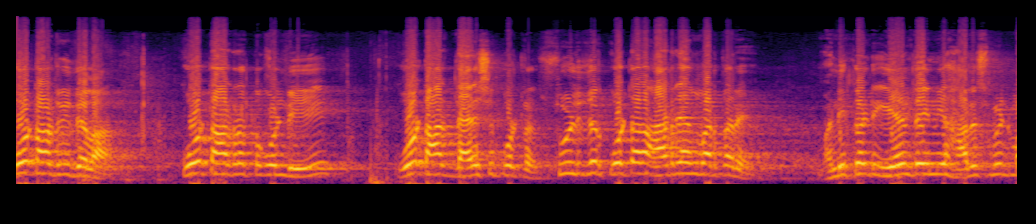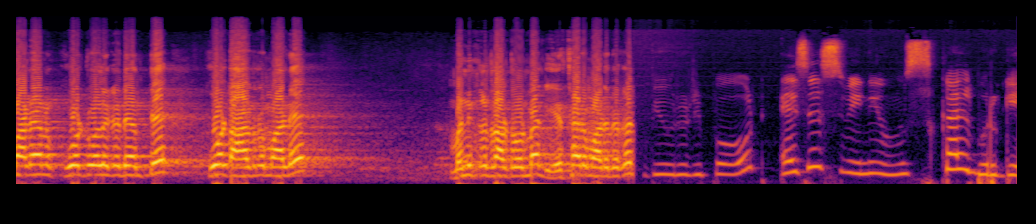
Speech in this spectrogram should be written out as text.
ಕೋರ್ಟ್ ಆರ್ಡರ್ ಇದೆಯಲ್ಲ. ಕೋರ್ಟ್ ಆರ್ಡರ್ ತಗೊಂಡು ಕೋರ್ಟ್ ಆರ್ಡರ್ ಡೈರೆಕ್ಷನ್ ಕೊಟ್ರೆ. ಸುಳ್ಳಿದ್ರೆ ಕೋರ್ಟ್ ಆರ್ಡರ್ ಹೆಂಗೆ ಮಾಡ್ತಾರೆ? ಮಣಿಕಂಠ ಏನ್ರಿ ನೀವು ಹಾರಸ್ಮೆಂಟ್ ಮಾಡ್ಯಾನ ಕೋರ್ಟ್ ಒಳಗಡೆ ಅಂತೆ ಕೋರ್ಟ್ ಆರ್ಡರ್ ಮಾಡಿ, ಮಣಿಕಂಠ ರಾಠೋಡ್ ಮೇಲೆ ಎಫ್ ಐ ಆರ್ ಮಾಡಬೇಕು bureau report SSV news Kalaburagi.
